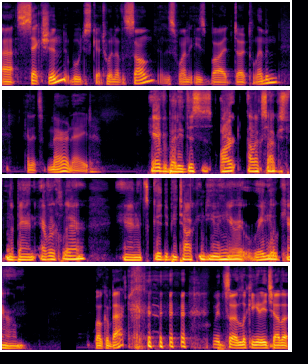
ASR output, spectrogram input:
uh, section, we'll just go to another song. This one is by Dope Lemon, and it's Marinade. Hey everybody, this is Art Alexakis from the band Everclear, and it's good to be talking to you here at Radio Carrum. Welcome back. We're sort of looking at each other.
